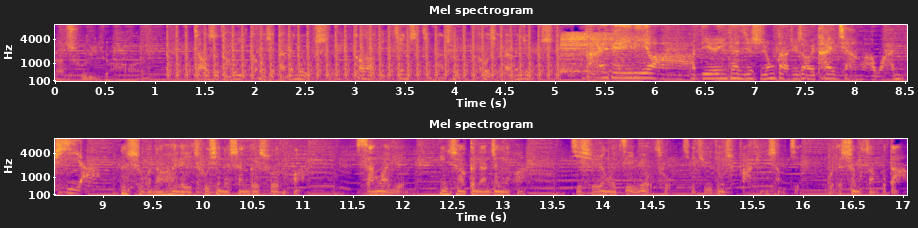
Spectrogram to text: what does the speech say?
察处理就好了。肇事逃逸扣写百分之五十，告到底坚持警察处理扣写百分之五十。太卑鄙啦！敌人一开始使用大绝招也太强了，顽皮呀！那是我脑海里出现的山哥说的话。三万元，硬是要跟他争的话，即使认为自己没有错，结局一定是法庭上见。我的胜算不大，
